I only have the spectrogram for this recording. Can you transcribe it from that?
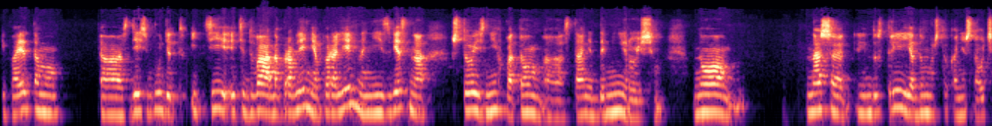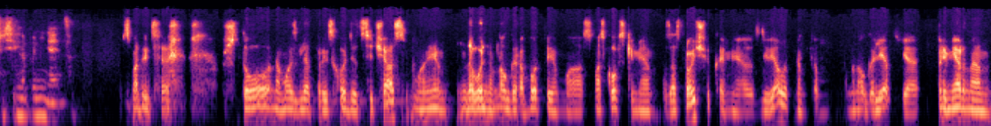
И поэтому э, здесь будет идти эти два направления параллельно, неизвестно, что из них потом э, станет доминирующим. Но наша индустрия, я думаю, что, конечно, очень сильно поменяется. Смотрите, что, на мой взгляд, происходит сейчас. Мы довольно много работаем а, с московскими застройщиками, с девелопментом много лет. Я примерно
